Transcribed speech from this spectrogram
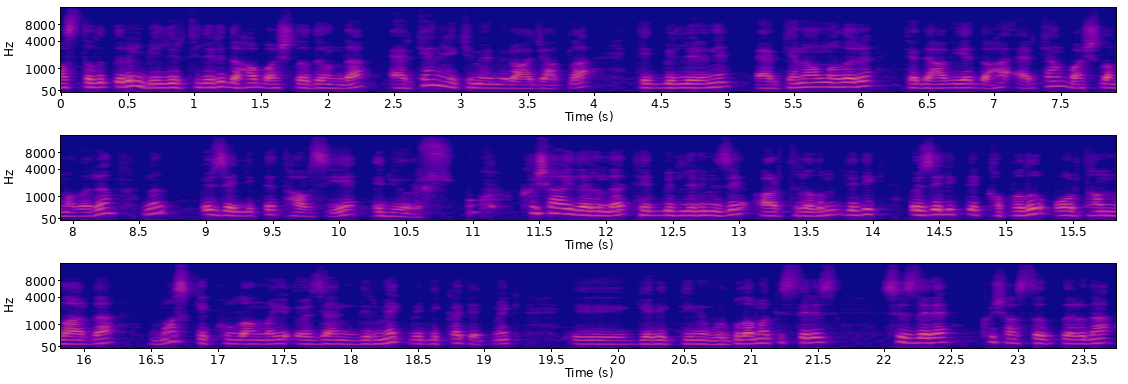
hastalıkların belirtileri daha başladığında erken hekime müracaatla tedbirlerini erken almaları, tedaviye daha erken başlamalarını özellikle tavsiye ediyoruz. Kış aylarında tedbirlerimizi artıralım dedik. Özellikle kapalı ortamlarda maske kullanmayı özendirmek ve dikkat etmek e, gerektiğini vurgulamak isteriz. Sizlere kış hastalıklarına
